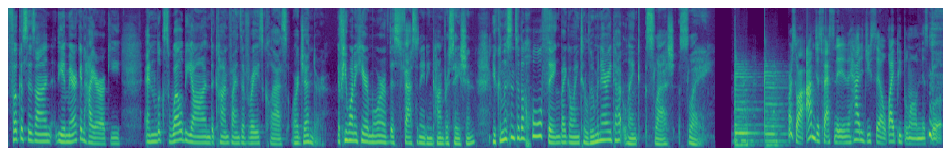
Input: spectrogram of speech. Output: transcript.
focuses on the American hierarchy and looks well beyond the confines of race, class, or gender. If you want to hear more of this fascinating conversation, you can listen to the whole thing by going to luminary.link slash slay. First of all, I'm just fascinated And how did you sell white people on this book?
